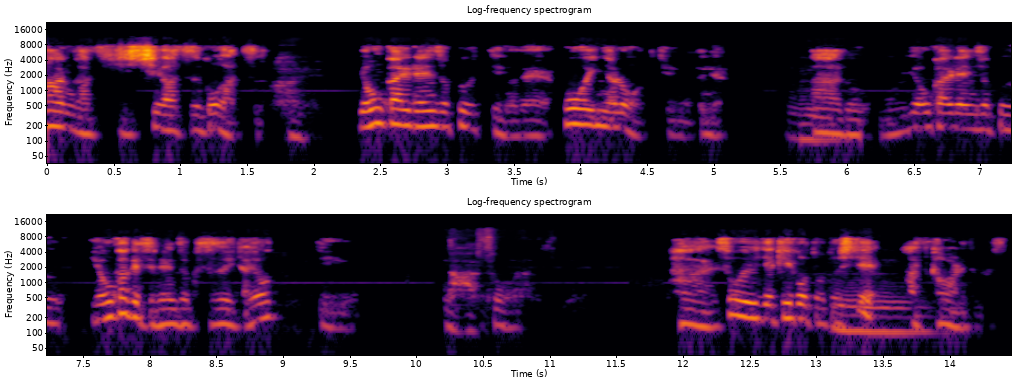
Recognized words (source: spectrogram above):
3月、4月、5月、はい、4回連続っていうので、大いになろうっていうのでね、うん、あの、4回連続、4ヶ月連続続いたよっていう。ああ、そうなんですはい。そういう出来事として扱われてます。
